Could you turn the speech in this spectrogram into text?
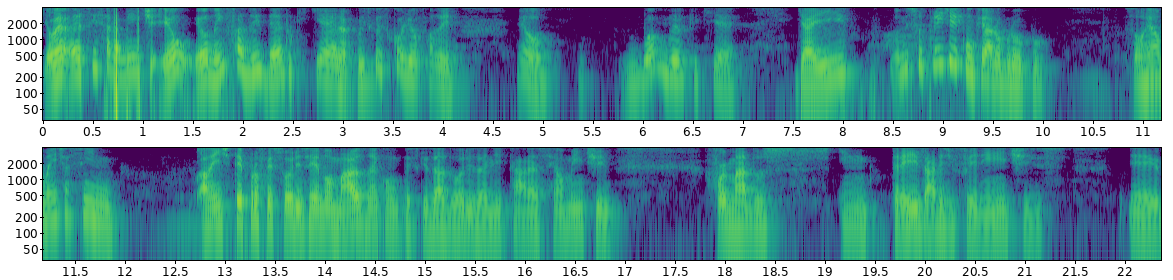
Eu, é, sinceramente, eu, eu nem fazia ideia do que, que era. Por isso que eu escolhi, eu falei, meu, vamos ver o que, que é. E aí, eu me surpreendi com o que era o grupo. São realmente, assim, além de ter professores renomados, né, como pesquisadores ali, caras realmente formados em três áreas diferentes, é,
